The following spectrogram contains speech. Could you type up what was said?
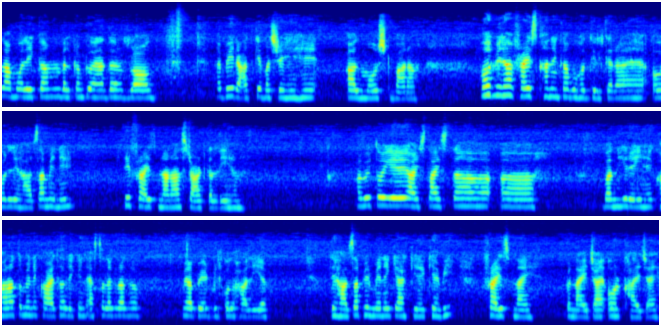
अल्लाम वेलकम टू अनदर व्लॉग अभी रात के बज रहे हैं आलमोस्ट बारह। और मेरा फ़्राइज़ खाने का बहुत दिल कर रहा है और लिहाजा मैंने ये फ़्राइज़ बनाना स्टार्ट कर दिए हैं। अभी तो ये आहिस्ता आहिस्ता बन ही रही हैं। खाना तो मैंने खाया था, लेकिन ऐसा लग रहा था मेरा पेट बिल्कुल खाली है। लिहाजा फिर मैंने क्या किया कि अभी फ़्राइज़ बनाए बनाए जाएँ और खाए जाएँ।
